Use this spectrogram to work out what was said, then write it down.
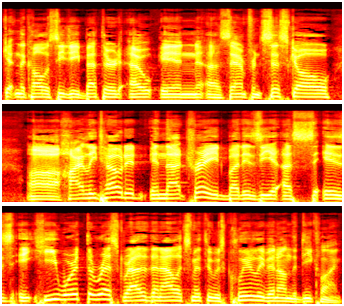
getting the call with CJ Beathard out in uh, San Francisco. Uh, highly touted in that trade, but is he a, is he worth the risk rather than Alex Smith, who has clearly been on the decline?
